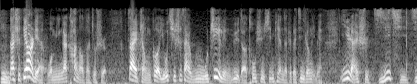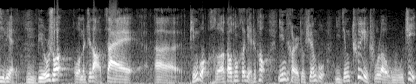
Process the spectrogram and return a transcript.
嗯但是第二点，我们应该看到的就是。在整个，尤其是在五 G 领域的通讯芯片的这个竞争里面，依然是极其激烈的。嗯比如说，我们知道在呃，苹果和高通和解之后，英特尔就宣布已经退出了 5G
